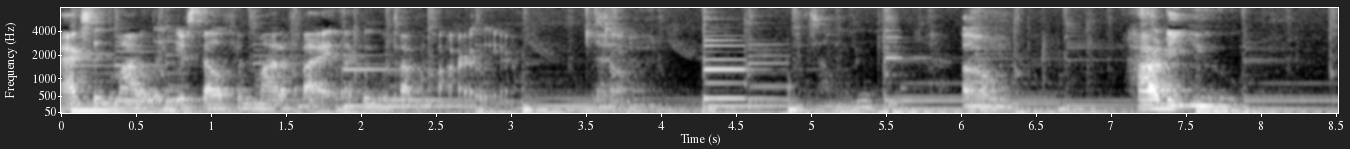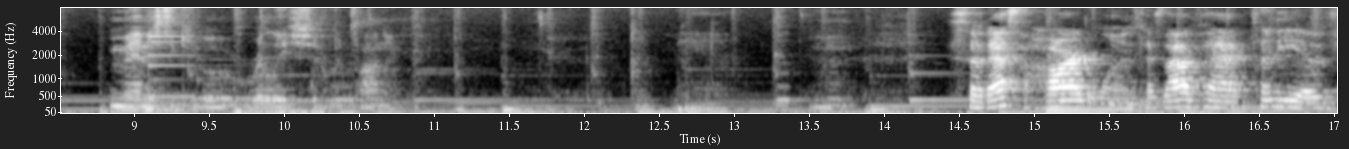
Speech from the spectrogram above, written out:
actually model it yourself and modify it, like we were talking about earlier. So, so Um, how do you manage to keep a relationship platonic? man. Mm. So that's a hard one because I've had plenty of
